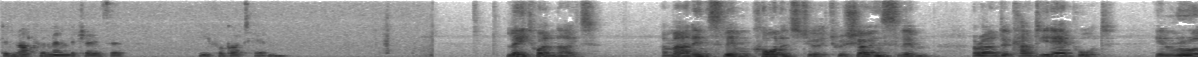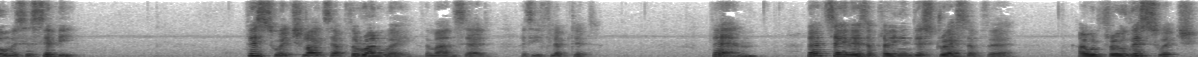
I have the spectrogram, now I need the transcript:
did not remember Joseph. He forgot him. Late one night, a man in Slim Cornett's church was showing Slim around a county airport in rural Mississippi. This switch lights up the runway, the man said as he flipped it. Then, let's say there's a plane in distress up there. I would throw this switch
